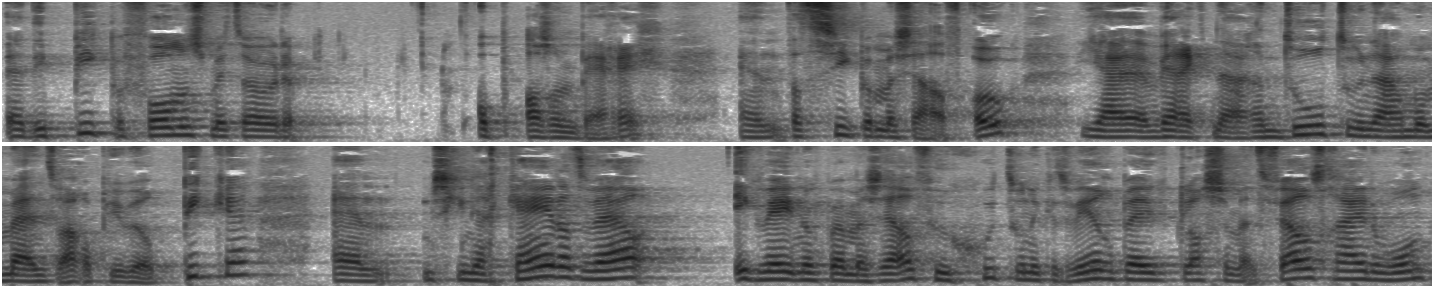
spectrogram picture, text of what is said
uh, die peak performance methode op als een berg. En dat zie ik bij mezelf ook. Jij werkt naar een doel toe, naar een moment waarop je wil pieken. En misschien herken je dat wel. Ik weet nog bij mezelf heel goed toen ik het wereldbekerklassement veldrijden won.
